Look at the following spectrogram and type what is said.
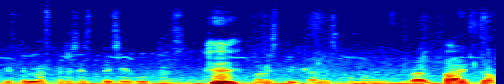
que estén las tres especies juntas para explicarles cómo es. Perfecto.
